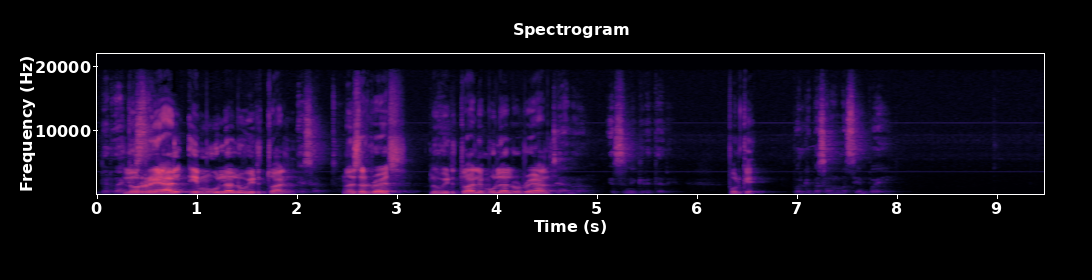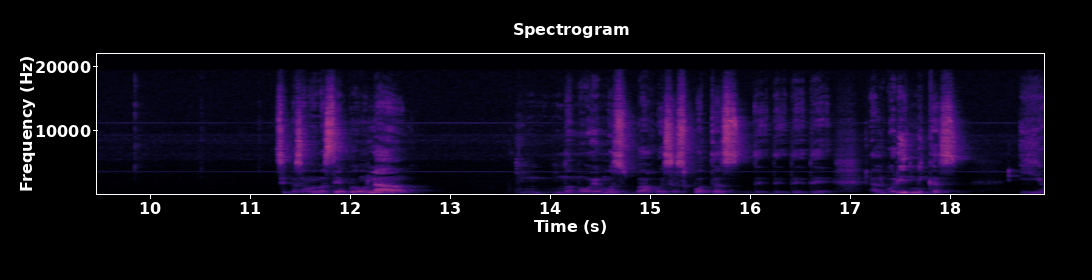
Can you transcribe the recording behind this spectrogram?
¿verdad? Lo real emula lo virtual. Exacto. No es al revés. Lo virtual emula lo real. Ya no, ese es mi criterio. ¿Por qué? Porque pasamos más tiempo ahí. Si pasamos más tiempo en un lado, nos movemos bajo esas cuotas de, de, de, de algorítmicas y,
